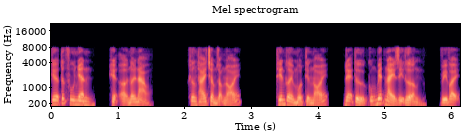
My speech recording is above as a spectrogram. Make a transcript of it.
Kia tức phu nhân, hiện ở nơi nào? Khương thái trầm giọng nói. Thiên cười một tiếng nói, đệ tử cũng biết này dị thường, vì vậy,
